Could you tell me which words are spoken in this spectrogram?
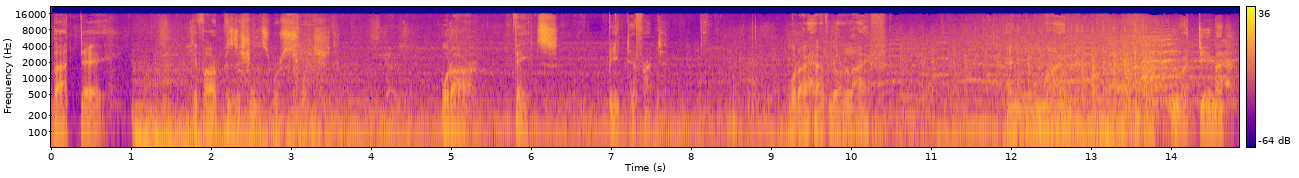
that day, if our positions were switched, would our fates be different? Would I have your life and you mine? You a demon?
